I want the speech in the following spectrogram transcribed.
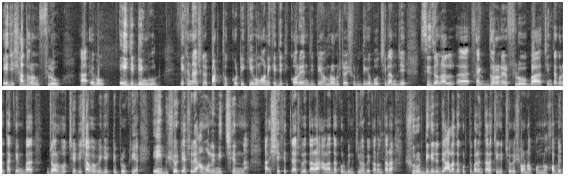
এই যে সাধারণ ফ্লু এবং এই যে ডেঙ্গুর এখানে আসলে পার্থক্যটি কি? এবং অনেকে যেটি করেন যেটি আমরা অনুষ্ঠানের শুরুর দিকে বলছিলাম যে সিজনাল এক ধরনের ফ্লু বা চিন্তা করে থাকেন বা জ্বর হচ্ছে এটি স্বাভাবিক একটি প্রক্রিয়া। এই বিষয়টি আসলে আমলে নিচ্ছেন না। সেক্ষেত্রে আসলে তারা আলাদা করবেন কীভাবে? কারণ তারা শুরুর দিকে যদি আলাদা করতে পারেন তারা চিকিৎসকের শরণাপন্ন হবেন।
